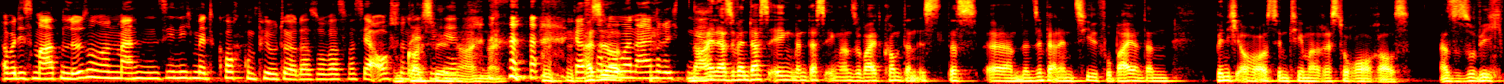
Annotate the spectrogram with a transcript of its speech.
Aber die smarten Lösungen meinten Sie nicht mit Kochcomputer oder sowas, was ja auch schon Um Gottes Willen, nein, nein. Gastronomen einrichten. Nein, also wenn das, irgend- wenn das irgendwann so weit kommt, dann ist das, ähm, dann sind wir an einem Ziel vorbei und dann bin ich auch aus dem Thema Restaurant raus. Also so wie ich,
